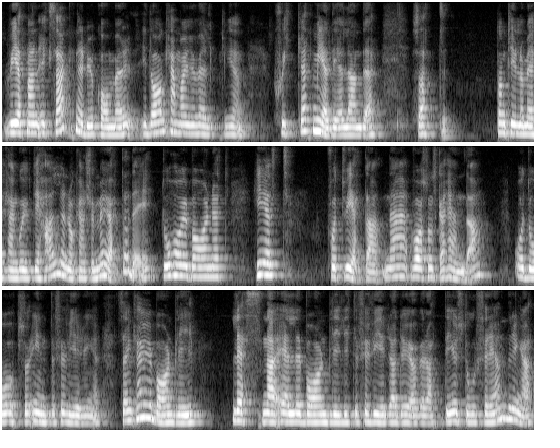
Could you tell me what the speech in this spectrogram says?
vet man exakt när du kommer, idag kan man ju verkligen skicka ett meddelande så att de till och med kan gå ut i hallen och kanske möta dig. Då har ju barnet helt fått veta när, vad som ska hända och då uppstår inte förvirringen. Sen kan ju barn bli ledsna eller barn blir lite förvirrade över att det är en stor förändring att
